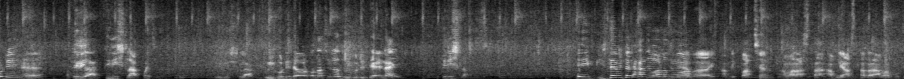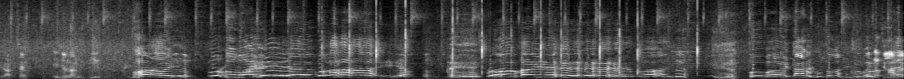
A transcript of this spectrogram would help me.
কোটি? হ্যাঁ তিরিশ লাখ? তিরিশ লাখ পাইছি। তিরিশ লাখ। দুই কোটি দেওয়ার কথা ছিল দুই কোটি দেয় নাই তিরিশ লাখ। এই ভিজতে ভিজতে টাকা দিব আসলো তুমি হ্যাঁ ভাই আপনি পাচ্ছেন আমার আস্থা আপনি আস্থাটা আমার প্রতি রাখছেন এই জন্য আমি দিয়ে ভাই ও ভাই রে, ভাই। ও ভাই রে, ভাই। ও ভাই টাকাটা খুব দরকার ছিল ভাই।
